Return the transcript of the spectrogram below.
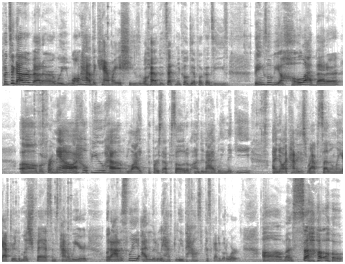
put together better where you won't have the camera issues, we won't have the technical difficulties. Things will be a whole lot better. Uh, but for now, I hope you have liked the first episode of Undeniably Nikki. I know I kind of just wrapped suddenly after the Mush Fest, and it's kind of weird. But honestly, I literally have to leave the house because I got to go to work. Um, so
